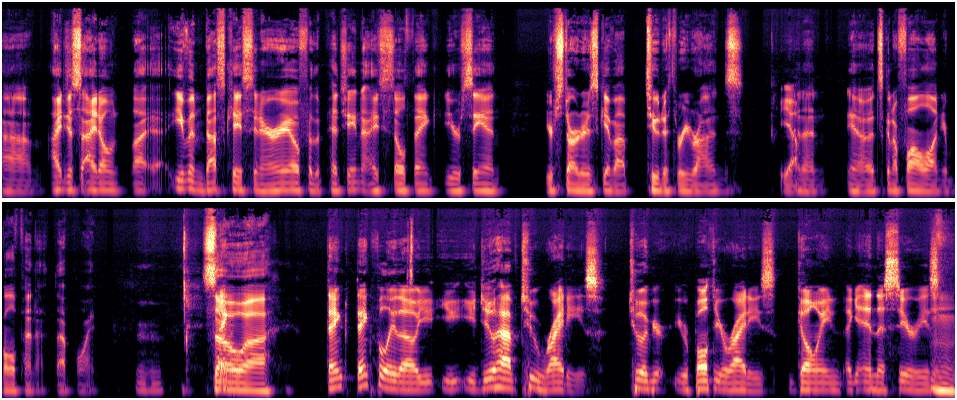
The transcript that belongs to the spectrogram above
Um, I just, I don't, uh, even best case scenario for the pitching, I still think you're seeing your starters give up two to three runs. Yeah. And then, you know, it's going to fall on your bullpen at that point. Mm-hmm. So, Thank, uh, thank, thankfully, though, you, you, you do have two righties, two of your, your both of your righties going in this series. Mm-hmm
